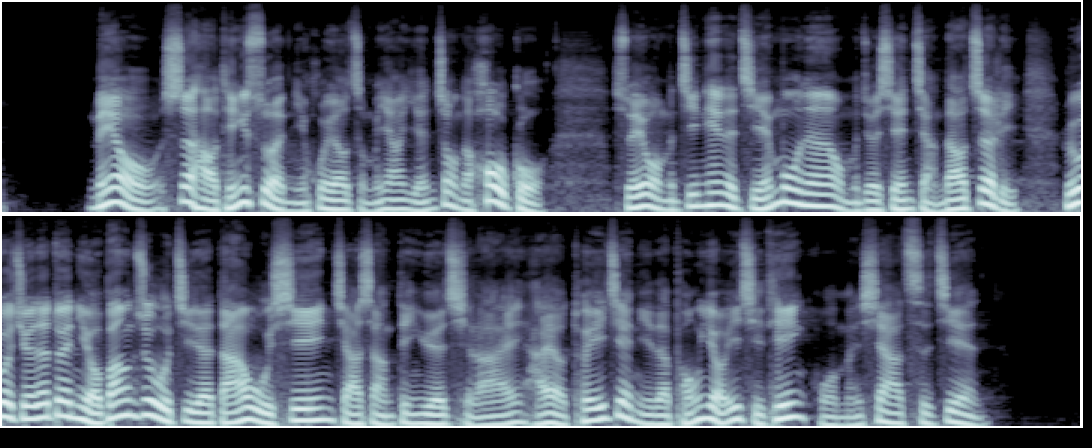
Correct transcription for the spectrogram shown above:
没有设好停损，你会有怎么样严重的后果？所以，我们今天的节目呢，我们就先讲到这里。如果觉得对你有帮助，记得打五星，加上订阅起来，还有推荐你的朋友一起听。我们下次见。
